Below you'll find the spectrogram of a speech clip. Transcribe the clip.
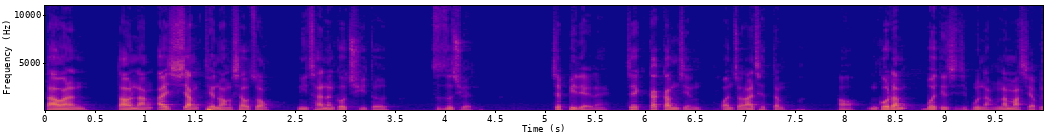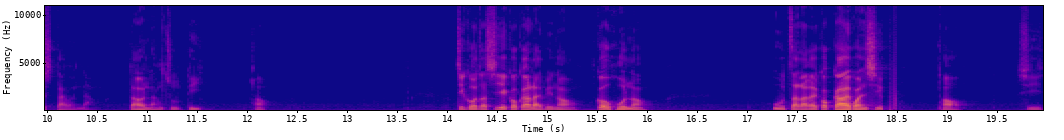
台湾人台湾人爱向天皇效忠，你才能够取得。自治权，这必然的，这甲感情完全爱切断，吼。毋过咱无一定是日本人，咱嘛是要阁是台湾人，台湾人自治，吼。即五十四个国家内面吼，各有分哦。有十六个国家的元首，吼，是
